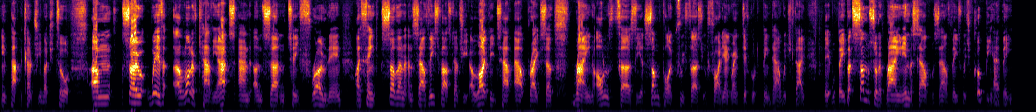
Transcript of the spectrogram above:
impact the country much at all. Um, so, with a lot of caveats and uncertainty thrown in, I think southern and southeast parts of the country are likely to have outbreaks of rain on Thursday at some point through Thursday or Friday. Anyway, it's difficult to pin down which day it will be, but some sort of rain in the south and southeast, which could be heavy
